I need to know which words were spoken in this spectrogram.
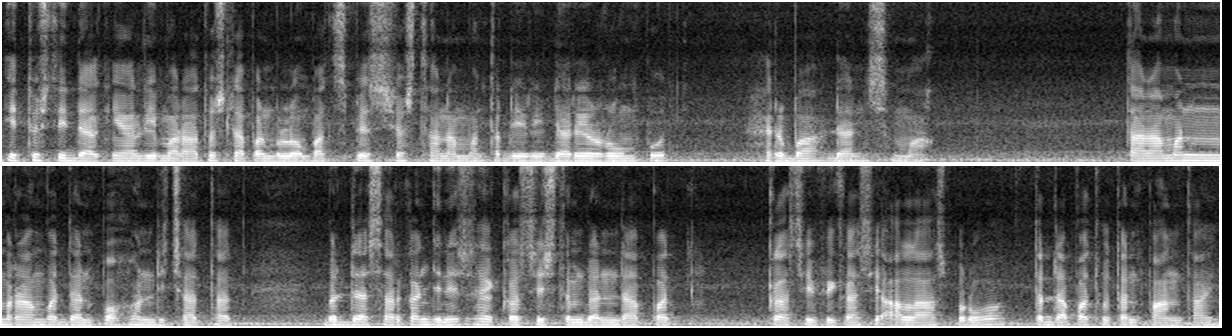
itu setidaknya 584 spesies tanaman terdiri dari rumput, herba, dan semak. Tanaman merambat dan pohon dicatat berdasarkan jenis ekosistem dan dapat klasifikasi alas purwo terdapat hutan pantai,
